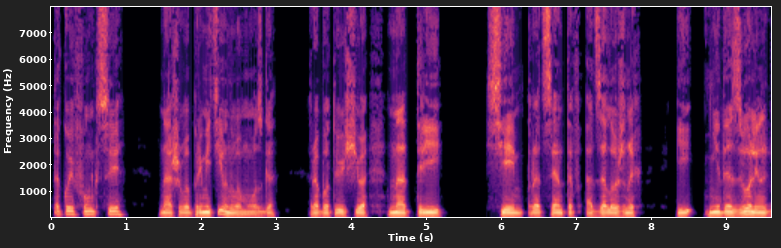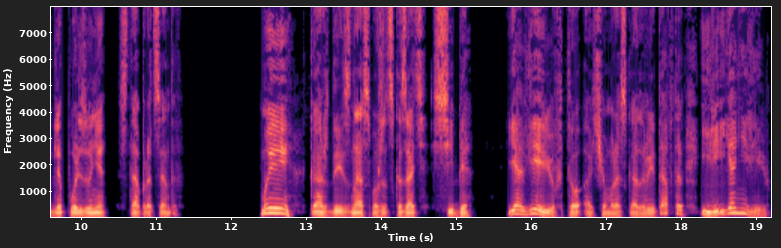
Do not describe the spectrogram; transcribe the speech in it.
такой функции нашего примитивного мозга, работающего на 3-7% от заложенных и недозволенных для пользования 100%, мы Каждый из нас может сказать себе «я верю в то, о чем рассказывает автор» или «я не верю».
